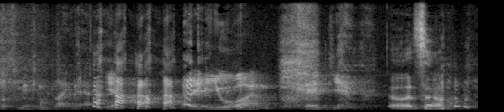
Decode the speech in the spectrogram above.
what's making it like that. Yeah, Radio One. Thank you. awesome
